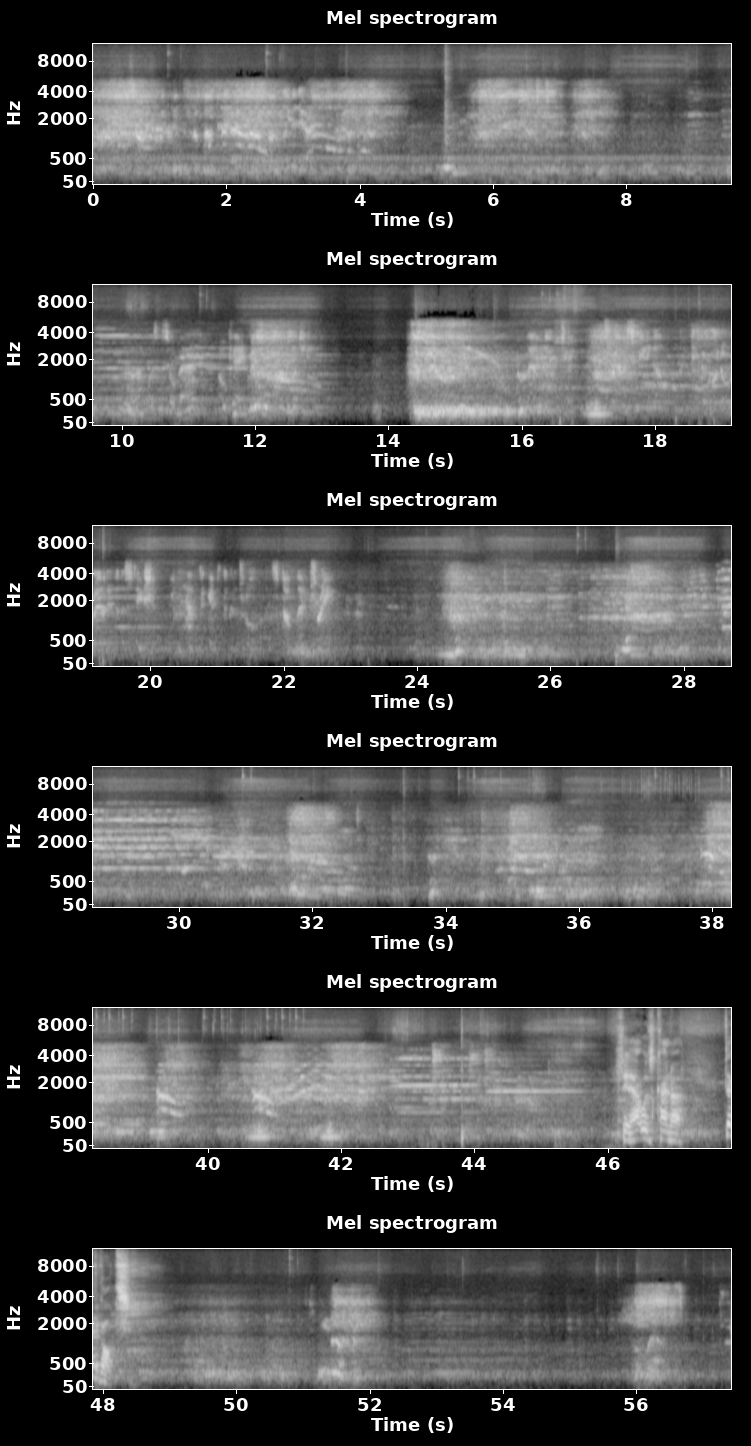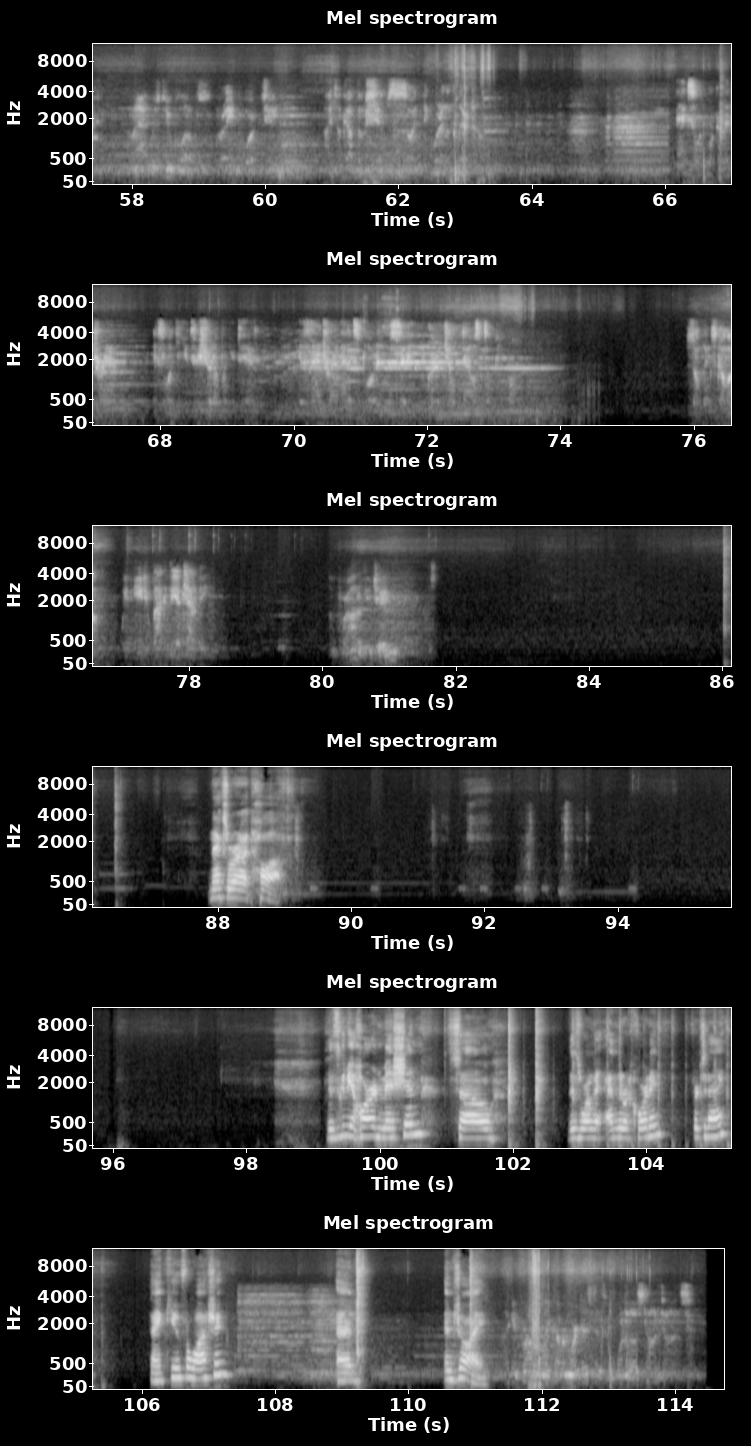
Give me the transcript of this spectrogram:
See, that was kind of difficult. That was too close. Great work, Chief. I took out those ships, so I think we're in the clear Next, we're at Hoth. This is gonna be a hard mission, so this is where I'm gonna end the recording for today. Thank you for watching and enjoy.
